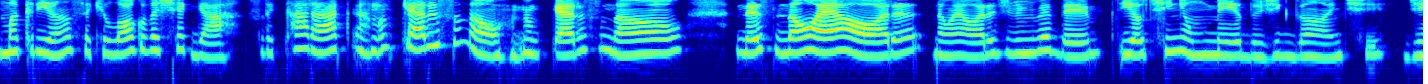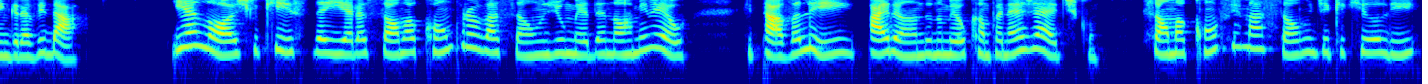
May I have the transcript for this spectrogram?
uma criança que logo vai chegar. Eu falei: Caraca, eu não quero isso não, não quero isso não. Nesse não é a hora, não é a hora de vir me beber. E eu tinha um medo gigante de engravidar. E é lógico que isso daí era só uma comprovação de um medo enorme meu, que estava ali pairando no meu campo energético só uma confirmação de que aquilo ali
